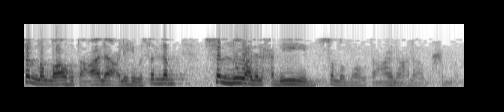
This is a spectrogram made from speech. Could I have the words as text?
صلی اللہ تعالی علیہ وسلم۔ صلو علی الحبیب صلی اللہ تعالی علی محمد۔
